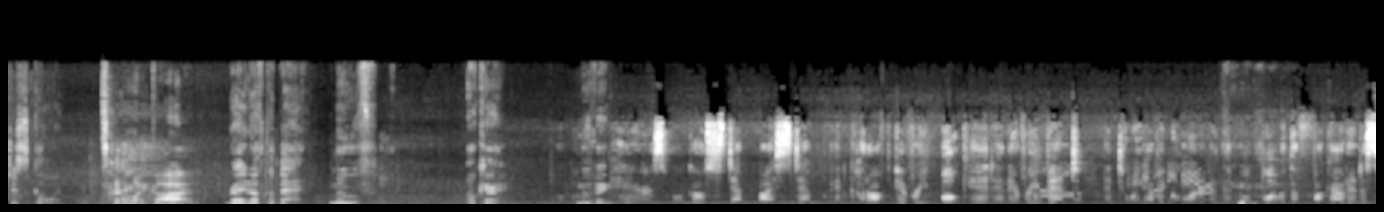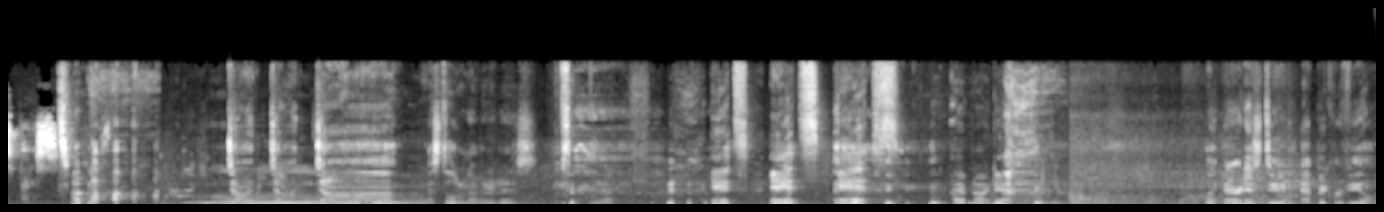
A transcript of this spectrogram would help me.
just gone. Oh my god. Right off the bat. Move. Okay. Moving. Repairs will go step by step and cut off every bulkhead and every vent until we have it cornered, and then we'll blow it the fuck out into space. Dun dun dun. I still don't know what it is. Yeah. It's it's it's I have no idea. Look, there it is, dude. Epic reveal.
